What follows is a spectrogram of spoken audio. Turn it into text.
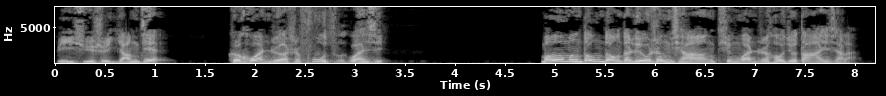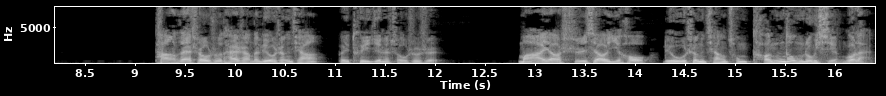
必须是杨建，和患者是父子关系。”懵懵懂懂的刘胜强听完之后就答应下来。躺在手术台上的刘胜强被推进了手术室，麻药失效以后，刘胜强从疼痛中醒过来，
